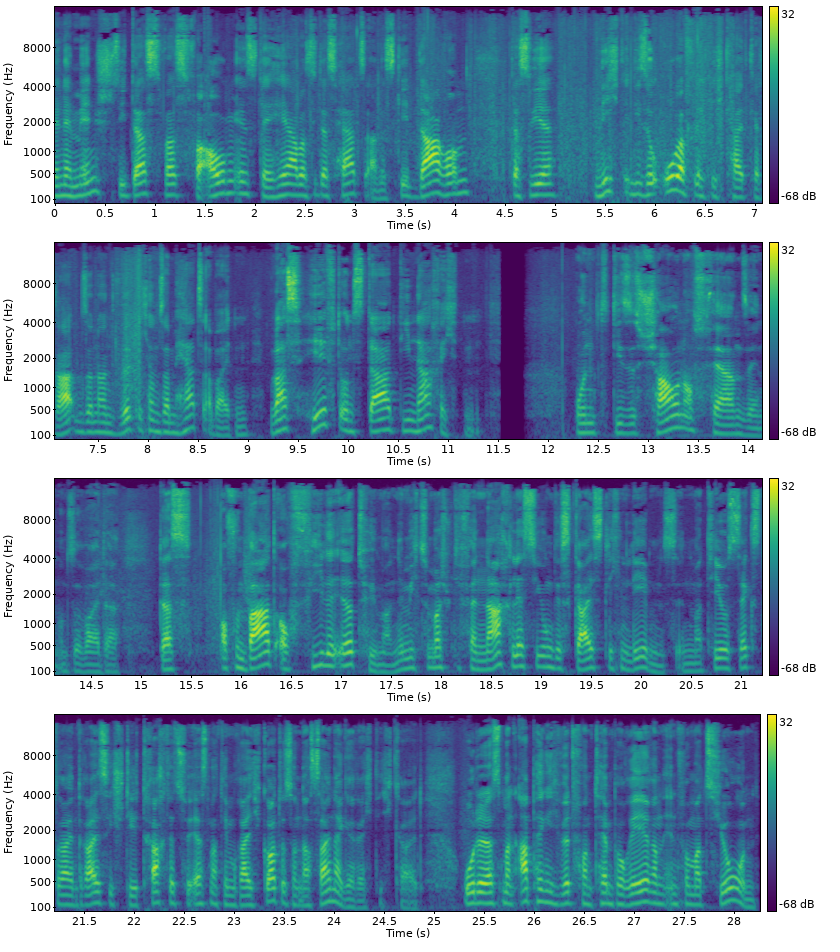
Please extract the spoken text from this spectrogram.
denn der Mensch sieht das, was vor Augen ist, der Herr aber sieht das Herz an. Es geht darum, dass wir nicht in diese Oberflächlichkeit geraten, sondern wirklich an unserem Herz arbeiten. Was hilft uns da die Nachrichten? Und dieses Schauen aufs Fernsehen und so weiter, Das offenbart auch viele Irrtümer, nämlich zum Beispiel die Vernachlässigung des geistlichen Lebens. In Matthäus 6,33 steht, trachtet zuerst nach dem Reich Gottes und nach seiner Gerechtigkeit. Oder dass man abhängig wird von temporären Informationen.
